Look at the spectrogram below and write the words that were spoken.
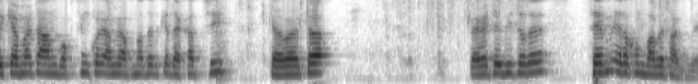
এই ক্যামেরাটা আনবক্সিং করে আমি আপনাদেরকে দেখাচ্ছি। ক্যামেরাটা প্যাকেটের ভিতরে সেম এরকমভাবে থাকবে।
